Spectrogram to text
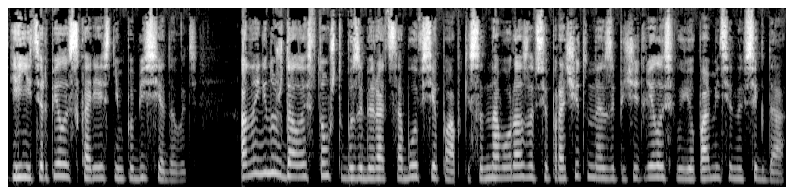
Ей не терпелось скорее с ним побеседовать. Она не нуждалась в том, чтобы забирать с собой все папки. С одного раза все прочитанное запечатлелось в ее памяти навсегда.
